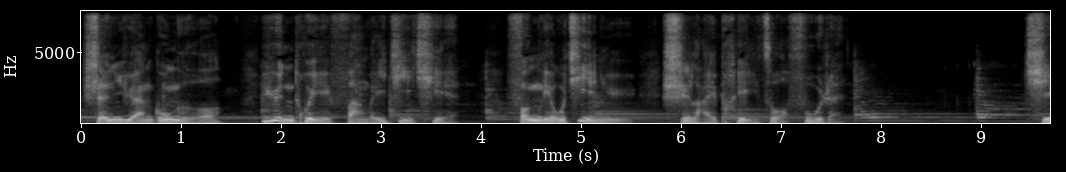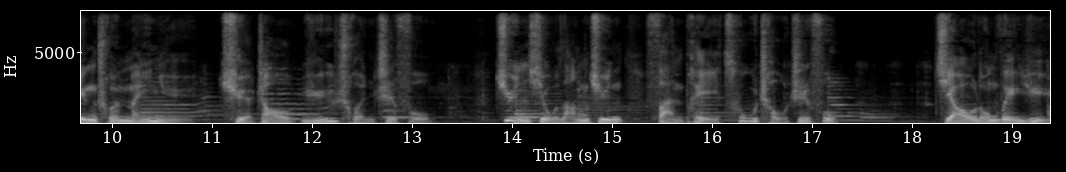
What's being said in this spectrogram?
深院宫娥，运退反为妓妾；风流妓女，时来配作夫人。青春美女，却招愚蠢之夫。俊秀郎君反配粗丑之妇，蛟龙未遇，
